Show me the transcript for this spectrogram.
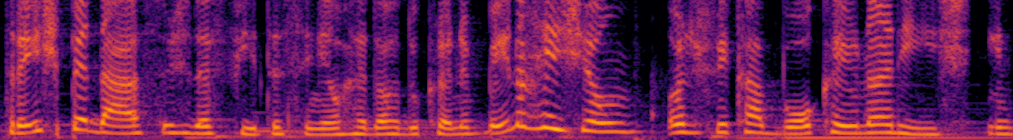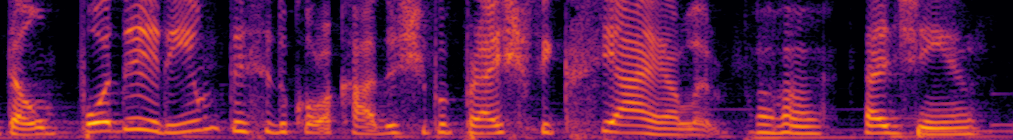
três pedaços da fita assim ao redor do crânio, bem na região onde fica a boca e o nariz. Então, poderiam ter sido colocados tipo para asfixiar ela. Aham, uhum, tadinha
